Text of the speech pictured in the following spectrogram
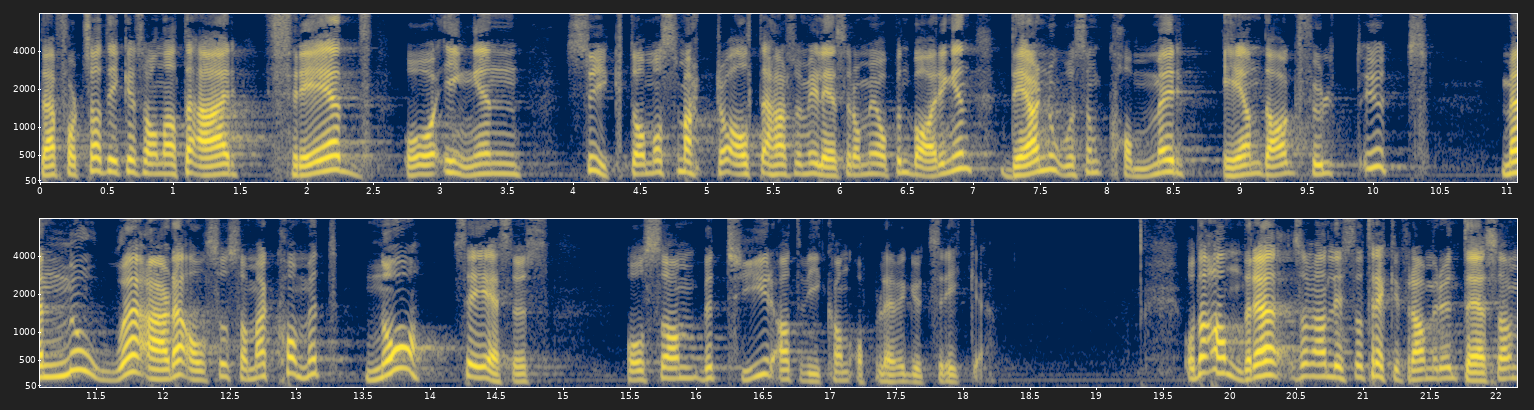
Det er fortsatt ikke sånn at det er fred og ingen sykdom og smerte og alt det her som vi leser om i åpenbaringen. Det er noe som kommer en dag fullt ut. Men noe er det altså som er kommet nå, sier Jesus, og som betyr at vi kan oppleve Guds rike. Og Det andre som jeg hadde lyst til å trekke fram rundt det, som,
